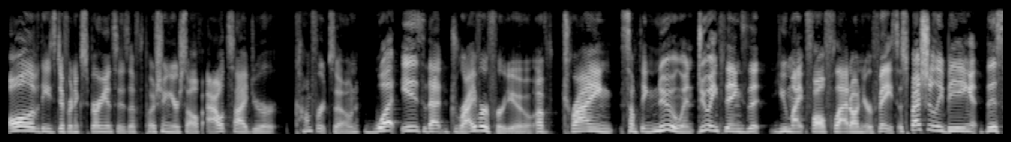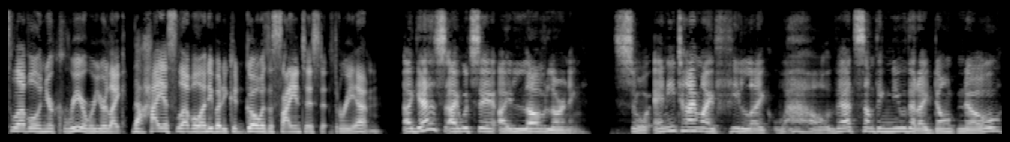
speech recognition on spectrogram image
all of these different experiences of pushing yourself outside your comfort zone. What is that driver for you of trying something new and doing things that you might fall flat on your face, especially being at this level in your career where you're like the highest level anybody could go as a scientist at 3M? I guess I would say I love learning. So anytime I feel like, wow, that's something new that I don't know,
